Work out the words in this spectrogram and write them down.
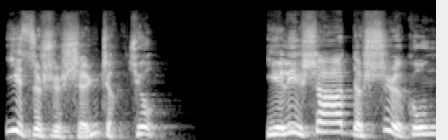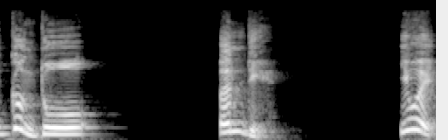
意思是神拯救。伊丽莎的事工更多恩典。因为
